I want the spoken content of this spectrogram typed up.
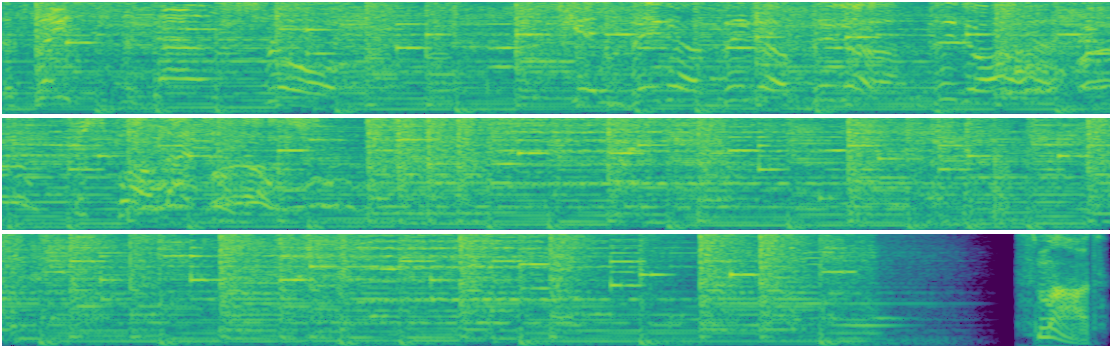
This place is Smart.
